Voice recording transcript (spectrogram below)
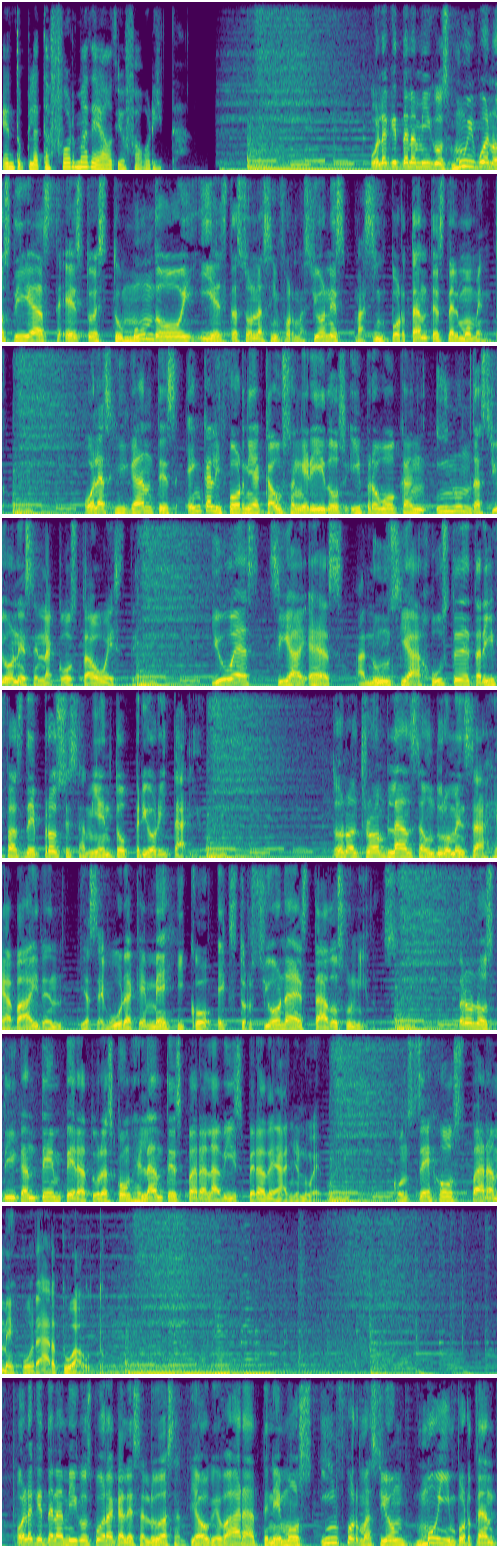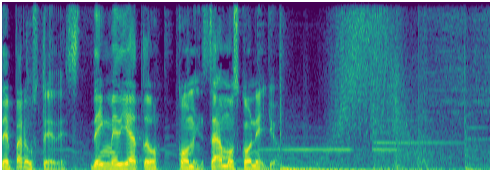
en tu plataforma de audio favorita. Hola, ¿qué tal amigos? Muy buenos días. Esto es Tu Mundo Hoy y estas son las informaciones más importantes del momento. Olas gigantes en California causan heridos y provocan inundaciones en la costa oeste. USCIS anuncia ajuste de tarifas de procesamiento prioritario. Donald Trump lanza un duro mensaje a Biden y asegura que México extorsiona a Estados Unidos pronostican temperaturas congelantes para la víspera de Año Nuevo. Consejos para mejorar tu auto. Hola, ¿qué tal amigos? Por acá les saluda Santiago Guevara. Tenemos información muy importante para ustedes. De inmediato, comenzamos con ello.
